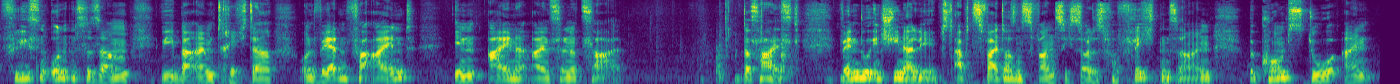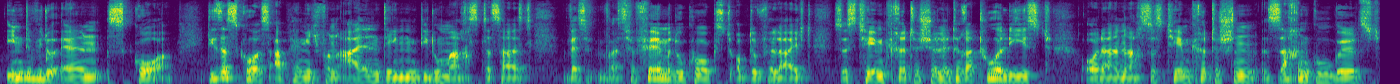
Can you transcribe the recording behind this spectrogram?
fließen unten zusammen wie bei einem Trichter und werden vereint in eine einzelne Zahl. Das heißt, wenn du in China lebst, ab 2020 soll es verpflichtend sein, bekommst du einen individuellen Score. Dieser Score ist abhängig von allen Dingen, die du machst. Das heißt, was, für Filme du guckst, ob du vielleicht systemkritische Literatur liest oder nach systemkritischen Sachen googelst,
